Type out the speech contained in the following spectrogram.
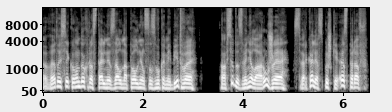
В эту секунду хрустальный зал наполнился звуками битвы, повсюду звенело оружие, сверкали вспышки эсперов,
